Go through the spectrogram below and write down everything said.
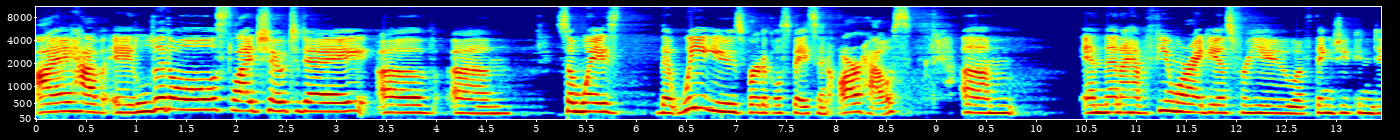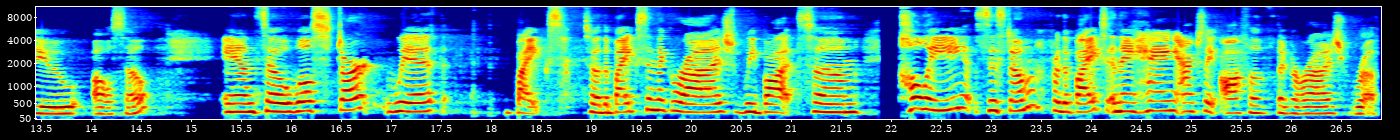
I have a little slideshow today of um, some ways that we use vertical space in our house. Um, and then I have a few more ideas for you of things you can do also. And so we'll start with bikes. So the bikes in the garage, we bought some pulley system for the bikes and they hang actually off of the garage roof.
